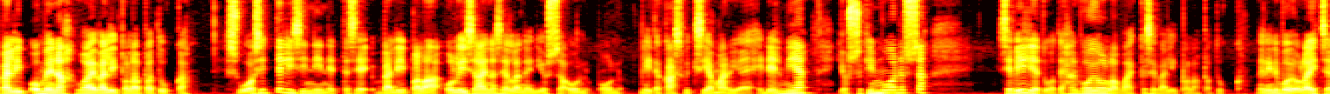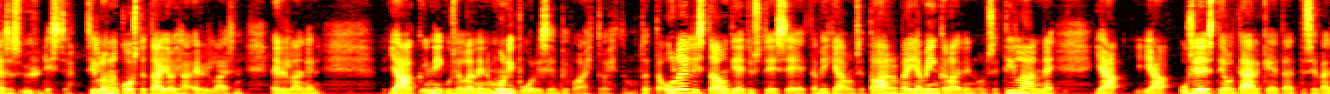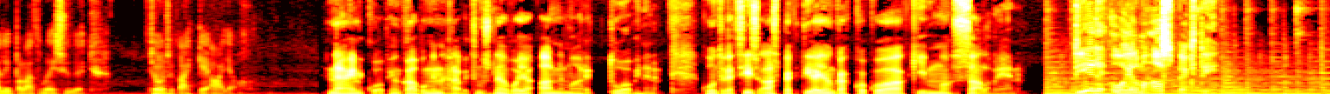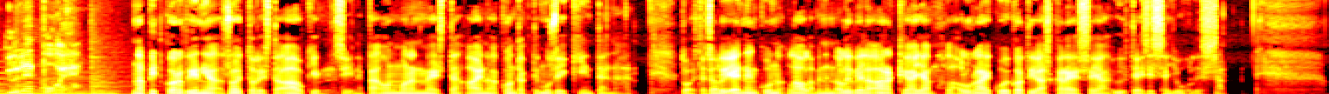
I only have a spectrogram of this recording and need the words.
väliomena vai välipalapatukka. Suosittelisin niin, että se välipala olisi aina sellainen, jossa on, on niitä kasviksia, marjoja ja hedelmiä jossakin muodossa. Se viljatuotehan voi olla vaikka se välipalapatukka. Eli ne voi olla itse asiassa yhdessä. Silloinhan koostetaan jo ihan erilaisen, erilainen ja niin kuin sellainen monipuolisempi vaihtoehto. Mutta että oleellista on tietysti se, että mikä on se tarve ja minkälainen on se tilanne. Ja, ja useasti on tärkeää, että se välipala tulee syötyä. Se on se kaikkein A ja o. Näin Kuopion kaupungin ravitsemusneuvoja Anne-Maarit Tuovinen. Kuuntelet siis aspektia, jonka kokoaa Kimmo Salveen. Tiedeohjelma Aspekti. Yle Puhe. Napit korviin ja soittolista auki, siinäpä on monen meistä ainoa kontakti musiikkiin tänään. Toista se oli ennen kuin laulaminen oli vielä arkea ja laulu raikui kotiaskareissa ja yhteisissä juhlissa.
